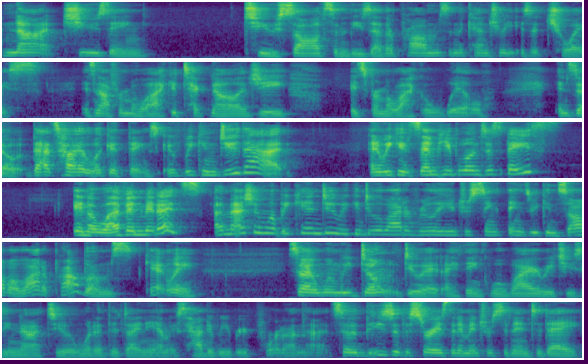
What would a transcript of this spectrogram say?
Not choosing to solve some of these other problems in the country is a choice. It's not from a lack of technology, it's from a lack of will. And so that's how I look at things. If we can do that and we can send people into space, in 11 minutes, imagine what we can do. We can do a lot of really interesting things. We can solve a lot of problems, can't we? So when we don't do it, I think, well, why are we choosing not to? And what are the dynamics? How do we report on that? So these are the stories that I'm interested in today.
